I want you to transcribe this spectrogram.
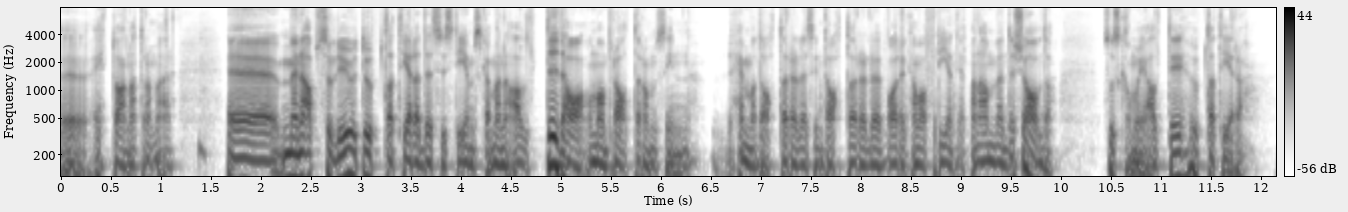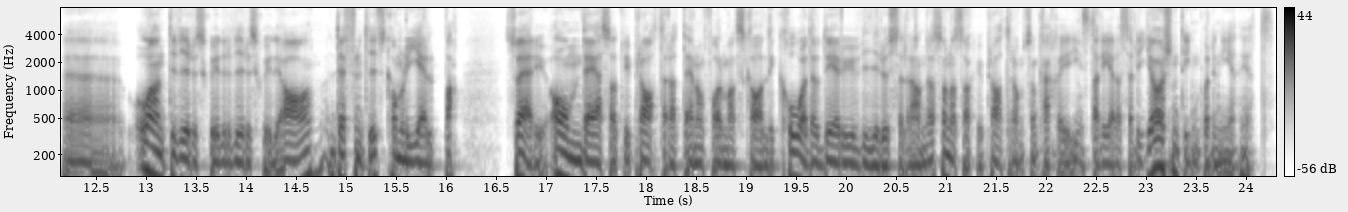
eh, ett och annat av de här. Eh, men absolut uppdaterade system ska man alltid ha om man pratar om sin hemmadator eller sin dator eller vad det kan vara för enhet man använder sig av då. Så ska man ju alltid uppdatera. Eh, och antivirusskydd eller virusskydd, ja definitivt kommer det hjälpa. Så är det ju. Om det är så att vi pratar att det är någon form av skadlig kod och det är det ju virus eller andra sådana saker vi pratar om som kanske installeras eller görs någonting på din enhet.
